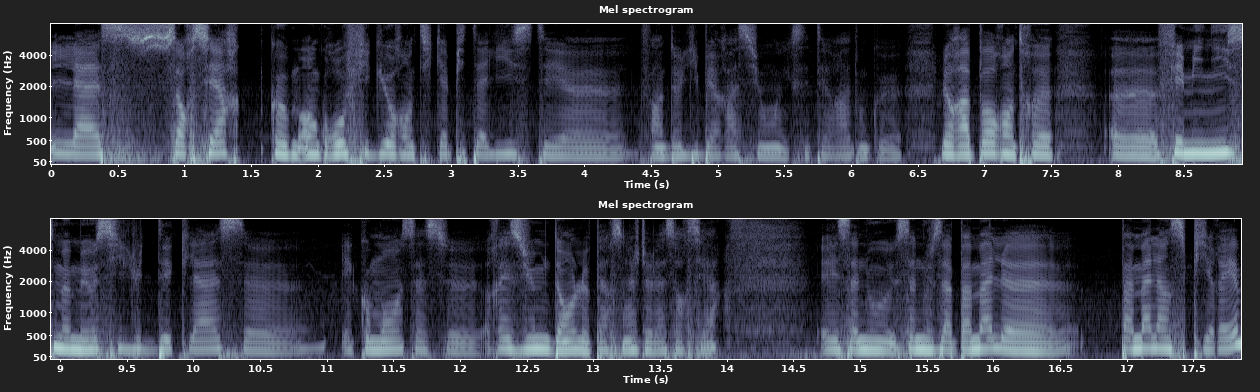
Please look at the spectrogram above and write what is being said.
la sorcière en gros figure anticapitaliste et euh, enfin de libération, etc. Donc euh, le rapport entre euh, féminisme mais aussi lutte des classes et comment ça se résume dans le personnage de la sorcière. Et ça nous, ça nous a pas mal, pas mal inspiré.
